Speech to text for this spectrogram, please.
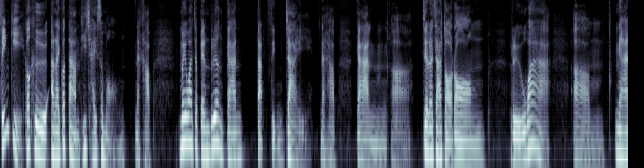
thinky ก็คืออะไรก็ตามที่ใช้สมองนะครับ ไม่ว่าจะเป็นเรื่องการตัดสินใจ นะครับ การเจรจาต่อรอง หรือว่างาน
